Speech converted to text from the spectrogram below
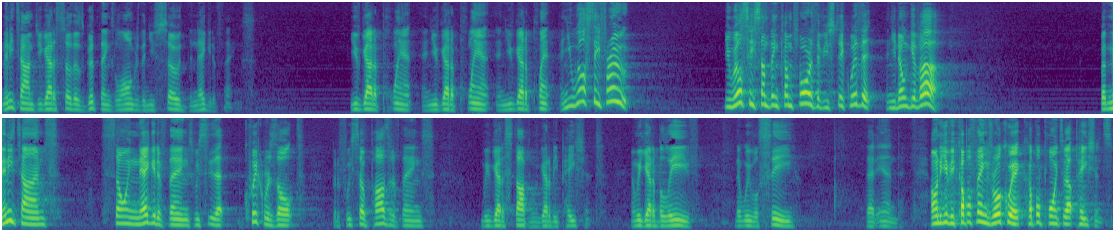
Many times you've got to sow those good things longer than you sowed the negative things. You've got to plant and you've got to plant and you've got to plant, and you will see fruit. You will see something come forth if you stick with it and you don't give up. But many times, sowing negative things, we see that quick result. But if we sow positive things, we've got to stop and we've got to be patient. And we've got to believe that we will see that end. I want to give you a couple things real quick, a couple points about patience.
